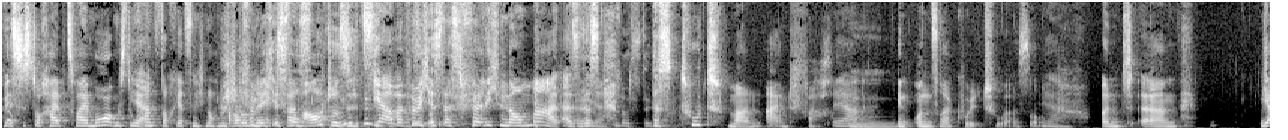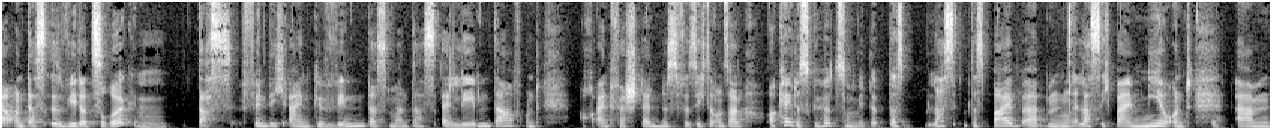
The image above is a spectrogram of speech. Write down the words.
es ist doch halb zwei morgens, du Ja. kannst doch jetzt nicht noch eine Aber Stunde extra das im Auto sitzen. Ja, aber für mich ist das völlig normal. Also das, das tut man einfach Ja. in unserer Kultur so. Ja. Und ähm, ja, und das ist wieder zurück. Das finde ich ein Gewinn, dass man das erleben darf und auch ein Verständnis für sich da und sagen, okay, das gehört zu mir, das lass, das bei, ähm, lass ich bei mir und ähm,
